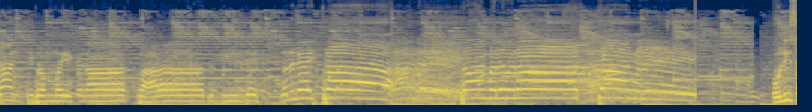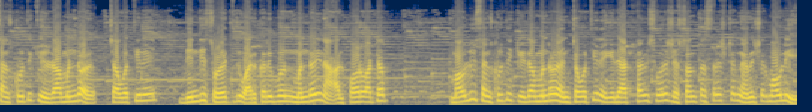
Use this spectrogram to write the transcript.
शांती ब्रह्म एकनाथ महाराज की जय. जनन्याचा चांगले मला चांगले. ओली सांस्कृतिक क्रीडा मंडळच्या वतीने दिंडी सोहळ्यातील वारकरी मंडळींना अल्पहार वाटप माऊली सांस्कृतिक क्रीडा मंडळ यांच्या वतीने गेले अठ्ठावीस वर्ष संतश्रेष्ठ ज्ञानेश्वर माऊली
